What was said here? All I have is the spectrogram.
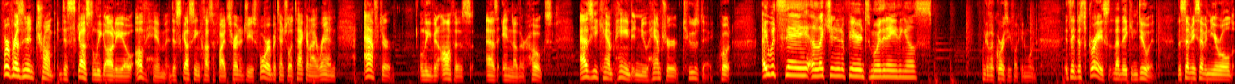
Former President Trump discussed leak audio of him discussing classified strategies for a potential attack on Iran after leaving office as another hoax, as he campaigned in New Hampshire Tuesday. Quote, I would say election interference more than anything else. Because of course he fucking would. It's a disgrace that they can do it. The 77 year old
